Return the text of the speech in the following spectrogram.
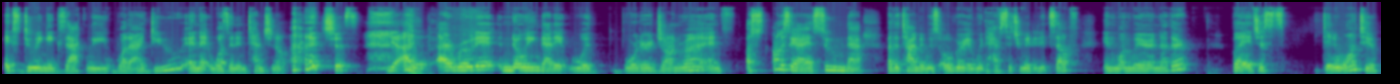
it's doing exactly what I do and it wasn't intentional. I just, yeah, I, I wrote it knowing that it would border genre. And honestly, I assumed that by the time it was over, it would have situated itself in one way or another, but it just didn't want to.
